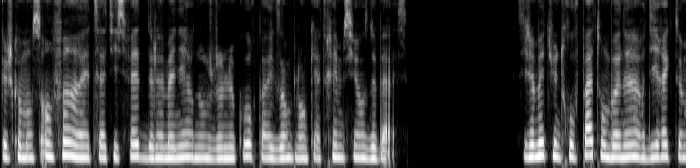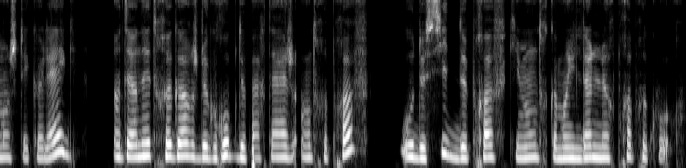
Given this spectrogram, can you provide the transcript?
que je commence enfin à être satisfaite de la manière dont je donne le cours, par exemple en quatrième science de base. Si jamais tu ne trouves pas ton bonheur directement chez tes collègues, Internet regorge de groupes de partage entre profs ou de sites de profs qui montrent comment ils donnent leurs propres cours.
